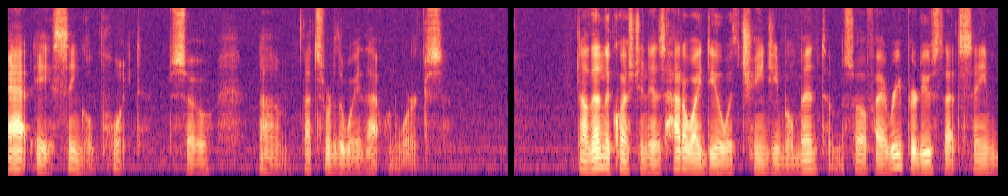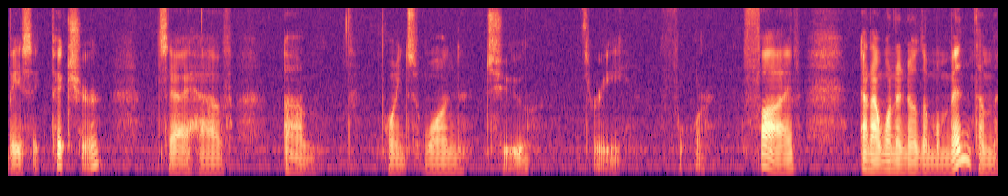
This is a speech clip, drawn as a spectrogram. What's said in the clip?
at a single point. So um, that's sort of the way that one works. Now then the question is, how do I deal with changing momentum? So if I reproduce that same basic picture, say I have um, points 1, 2, 3, 4, 5, and I want to know the momentum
